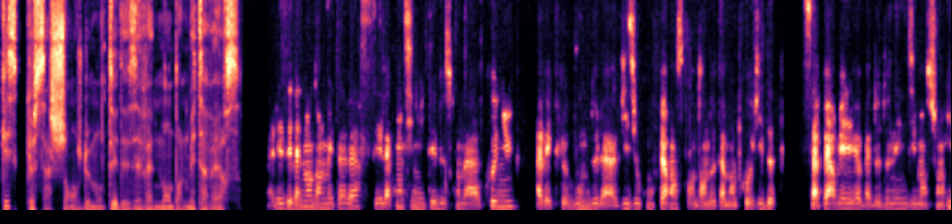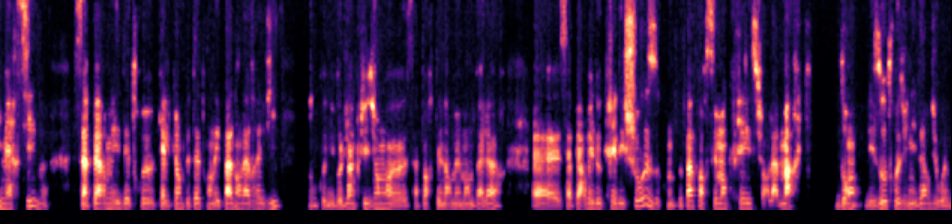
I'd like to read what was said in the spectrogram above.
qu'est-ce que ça change de monter des événements dans le métaverse? Les événements dans le métaverse, c'est la continuité de ce qu'on a connu avec le boom de la visioconférence pendant notamment le Covid. Ça permet euh, bah, de donner une dimension immersive. Ça permet d'être quelqu'un peut-être qu'on n'est pas dans la vraie vie. Donc au niveau de l'inclusion, ça porte énormément de valeur. Euh, ça permet de créer des choses qu'on ne peut pas forcément créer sur la marque dans les autres univers du web.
